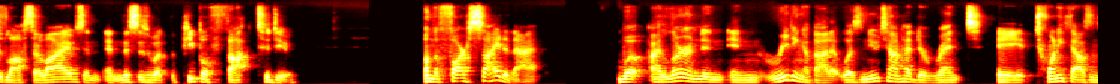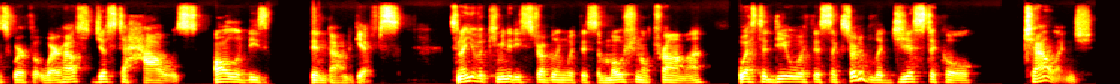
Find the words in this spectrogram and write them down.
had lost their lives, and, and this is what the people thought to do. On the far side of that, what I learned in, in reading about it was Newtown had to rent a 20,000 square foot warehouse just to house all of these inbound gifts. So now you have a community struggling with this emotional trauma who has to deal with this like sort of logistical challenge.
